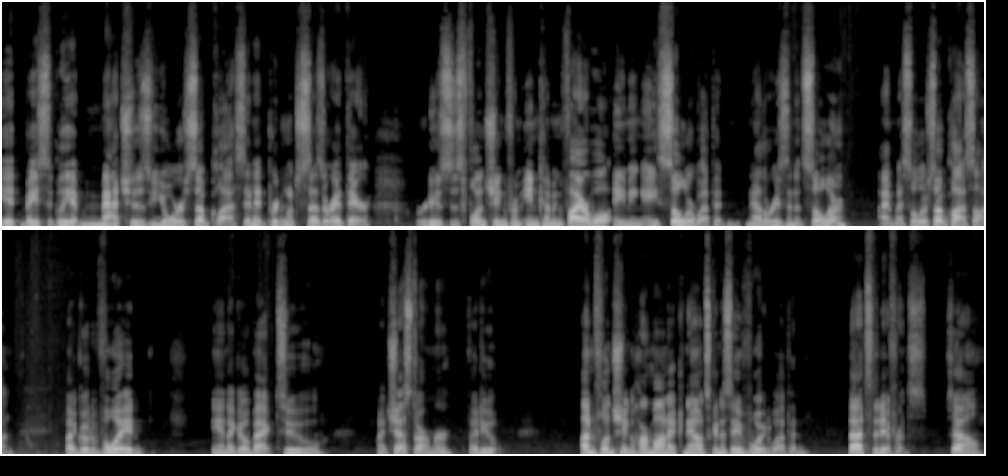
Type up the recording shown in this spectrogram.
it basically it matches your subclass, and it pretty much says it right there. Reduces flinching from incoming fire while aiming a solar weapon. Now the reason it's solar, I have my solar subclass on. If I go to void, and I go back to my chest armor, if I do unflinching harmonic, now it's going to say void weapon. That's the difference. So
